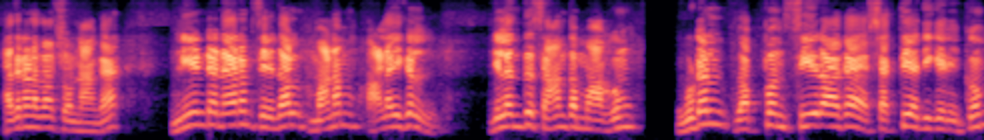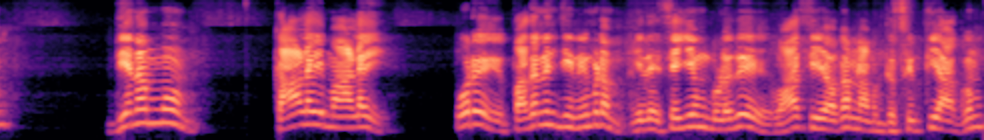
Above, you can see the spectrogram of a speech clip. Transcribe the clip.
அதனால தான் சொன்னாங்க. நீண்ட நேரம் செய்தால் மனம் அலைகள் இழந்து சாந்தமாகும். உடல் வெப்பம் சீராக சக்தி அதிகரிக்கும். தினமும் காலை மாலை ஒரு பதினஞ்சு நிமிடம் இதை செய்யும் பொழுது வாசி யோகம் நமக்கு சித்தியாகும்.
